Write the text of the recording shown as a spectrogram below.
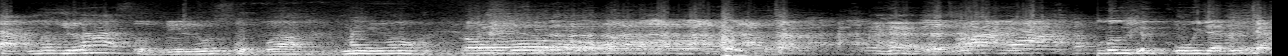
จับมือล่าสุดนี่รู้สึกว่าไม่รอด โอ้ว่าไงมึงคือกูอย่ารู้จัก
